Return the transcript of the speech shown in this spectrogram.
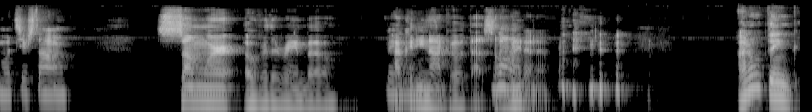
What's your song? Somewhere Over the Rainbow. How Very could you not go with that song? No, song? I don't know. I don't think.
